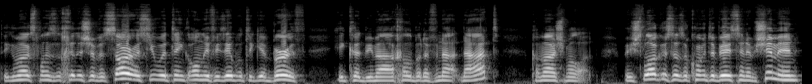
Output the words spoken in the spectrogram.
The Gemara explains the chiddush of Asaris. You would think only if he's able to give birth he could be machal, but if not, not. Kamash Malan. Reish Lakish says according to Beisan of Shimon,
